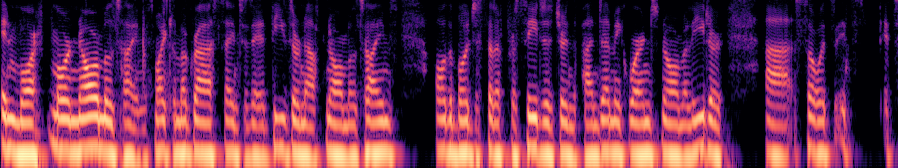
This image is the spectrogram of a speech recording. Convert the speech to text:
in more more normal times? Michael McGrath saying today, these are not normal times. All the budgets that have proceeded during the pandemic weren't normal either. Uh, so it's it's it's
